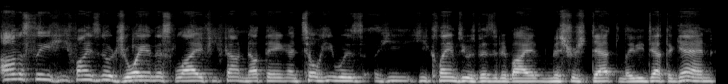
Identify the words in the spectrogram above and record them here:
honestly he finds no joy in this life. He found nothing until he was he he claims he was visited by mistress death lady death again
